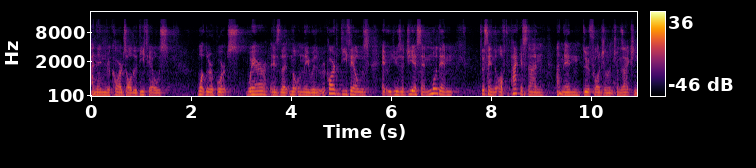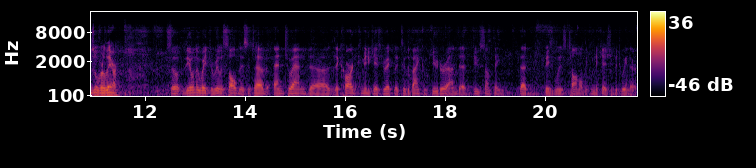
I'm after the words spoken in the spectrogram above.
and then records all the details. What the reports were is that not only would it record the details, it would use a GSM modem to send it off to Pakistan and then do fraudulent transactions over there. so the only way to really solve this is to have end-to-end uh, the card communicates directly to the bank computer and uh, do something that basically just tunnel the communication between there.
